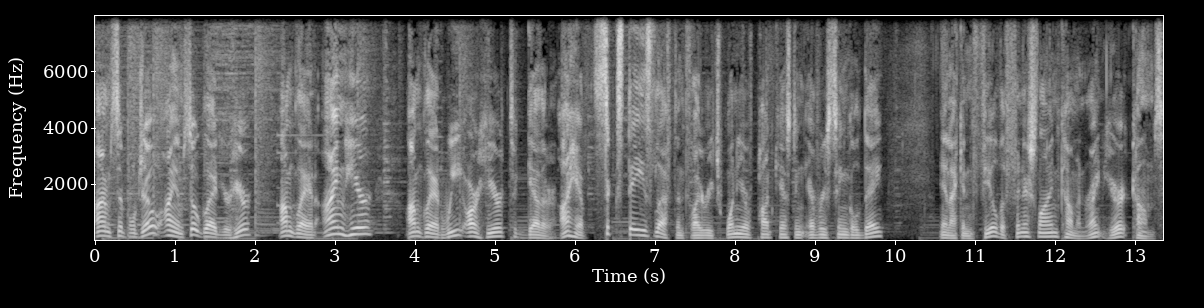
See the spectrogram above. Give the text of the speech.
I'm Simple Joe. I am so glad you're here. I'm glad I'm here. I'm glad we are here together. I have six days left until I reach one year of podcasting every single day, and I can feel the finish line coming. Right here it comes.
